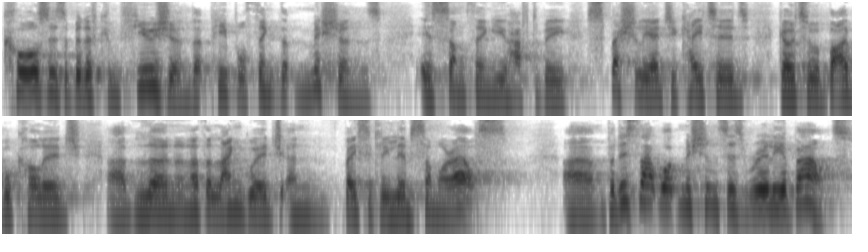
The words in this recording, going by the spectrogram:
causes a bit of confusion that people think that missions is something you have to be specially educated, go to a Bible college, uh, learn another language, and basically live somewhere else. Uh, but is that what missions is really about?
